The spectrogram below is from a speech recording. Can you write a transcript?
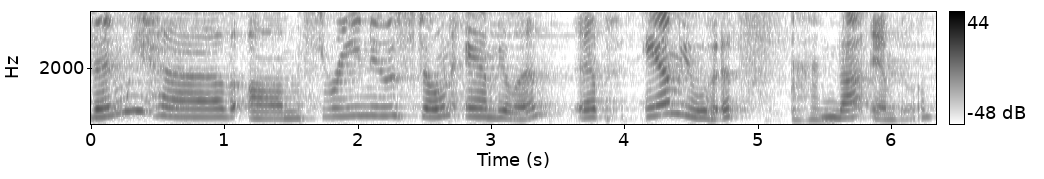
Then we have um, three new stone amulet, am- amulets, not ambulance.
